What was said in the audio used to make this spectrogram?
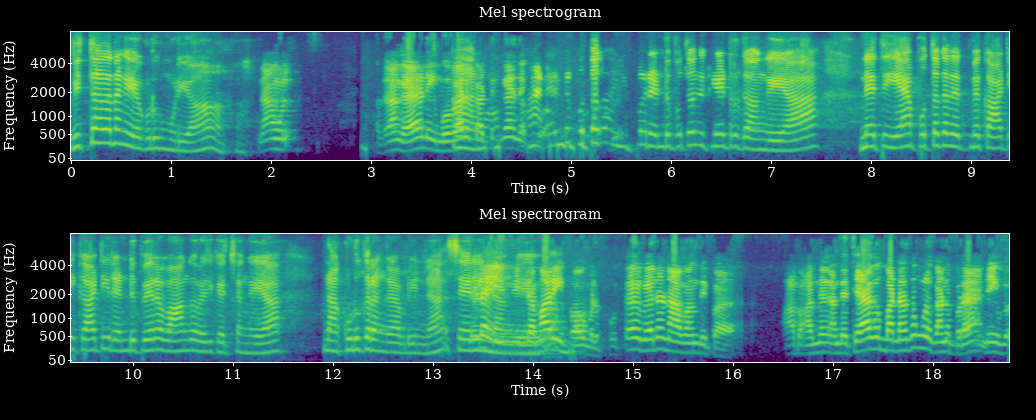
வித்தாதானங்க ஐயா கொடுக்க முடியும்? நான் அதாங்க நீங்க மூவாயிரம் கட்டுங்க ரெண்டு புத்தகம் இப்ப ரெண்டு புத்தகம் கேட்டிருக்காங்க ஐயா. நேத்து ஏன் புத்தகத்தை எதுவுமே காட்டி காட்டி ரெண்டு பேரை வாங்க வச்சேங்க ஐயா. நான் கொடுக்குறேங்க அப்படின்னா. சரி இந்த- மாதிரி இப்போ உங்களுக்கு புத்தகம் வேணும் நான் வந்து இப்ப அந்த அந்த தியாகம் பண்றதை உங்களுக்கு அனுப்புறேன். நீங்க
